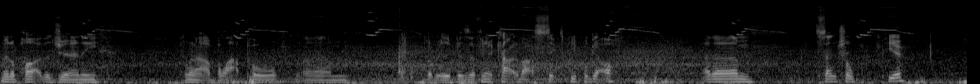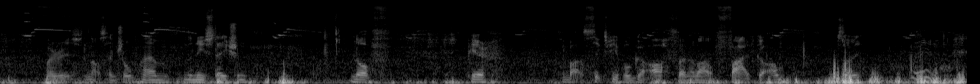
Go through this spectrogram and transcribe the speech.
middle part of the journey, coming out of Blackpool, um, got really busy. I think I counted about six people get off at um, Central here, where it's not Central, um, the new station, North Pier. About six people got off and about five got on. So it,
